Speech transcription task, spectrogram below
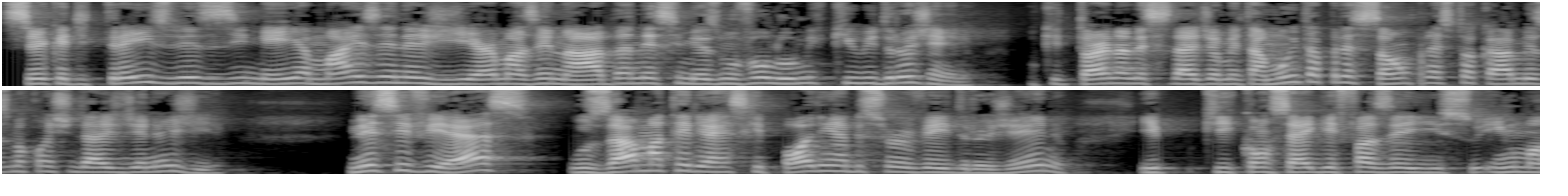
cerca de três vezes e meia mais energia armazenada nesse mesmo volume que o hidrogênio, o que torna a necessidade de aumentar muito a pressão para estocar a mesma quantidade de energia. Nesse viés, usar materiais que podem absorver hidrogênio e que conseguem fazer isso em uma,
